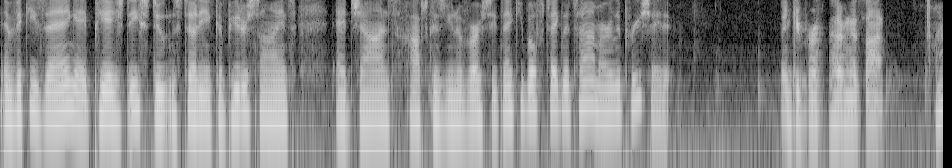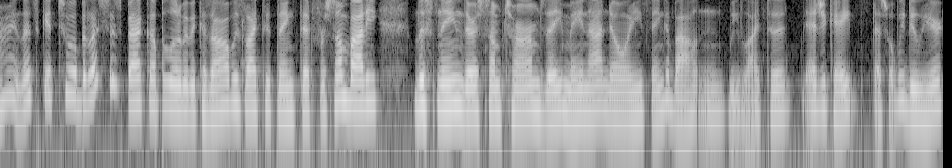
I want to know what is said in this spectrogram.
and Vicky Zeng, a PhD student studying computer science at Johns Hopkins University. Thank you both for taking the time. I really appreciate it. Thank you for having us on. All right, let's get to it, but let's just back up a little bit because I always like to think that for somebody listening, there's some terms they may not know anything about, and we like to educate. That's what we do here.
